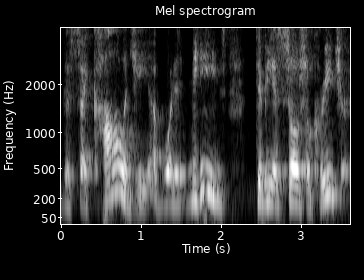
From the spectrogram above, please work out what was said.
the psychology of what it means to be a social creature.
